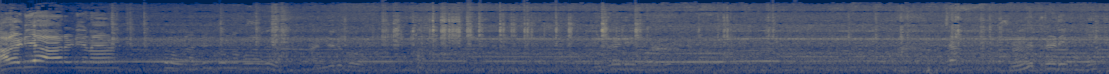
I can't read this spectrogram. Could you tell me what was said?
நாலடியா ஆறடியாண்ணா. ஒரு அஞ்சு நிமிஷம் போகாது அஞ்சடி போகும். எத்தனை அடி போகுது? ம்? எத்தனை அடி போகும்?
